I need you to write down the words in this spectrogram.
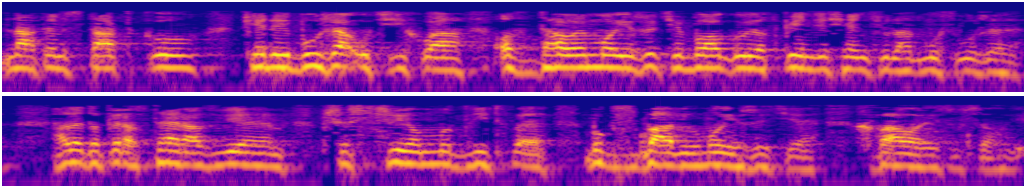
na tym statku, kiedy burza ucichła, oddałem moje życie Bogu i od 50 lat mu służę. Ale dopiero teraz wiem, przez czyją modlitwę Bóg zbawił moje życie. Chwała Jezusowi.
